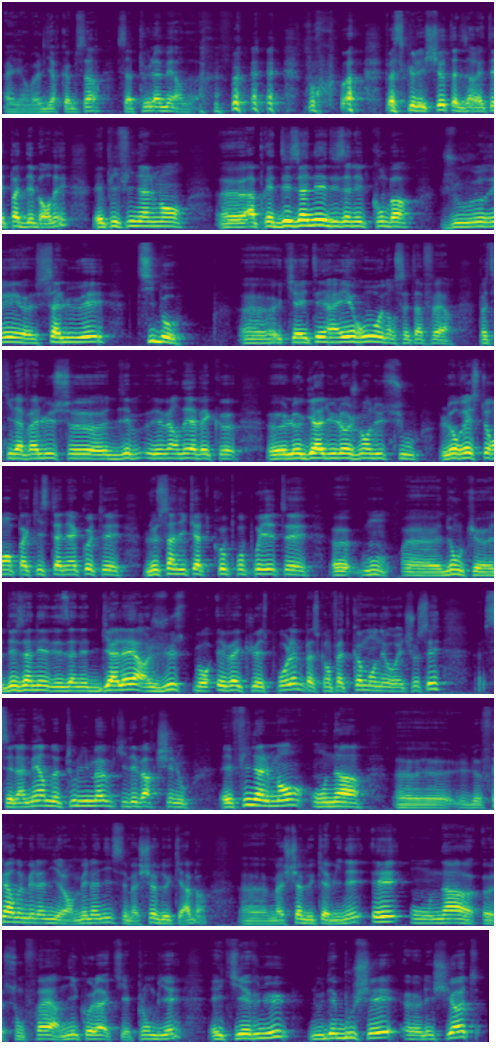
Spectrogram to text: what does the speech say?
allez on va le dire comme ça ça pue la merde. Pourquoi? Parce que les chiottes elles arrêtaient pas de déborder. Et puis finalement euh, après des années et des années de combat je voudrais euh, saluer Thibaut euh, qui a été un héros dans cette affaire, parce qu'il a fallu se dé- démerder avec le gars du logement du dessous, le restaurant pakistanais à côté, le syndicat de copropriété. Bon, donc des années, des années de galère juste pour évacuer ce problème, parce qu'en fait, comme on est au rez-de-chaussée, c'est la merde de tout l'immeuble qui débarque chez nous. Et finalement, on a euh, le frère de Mélanie. Alors Mélanie, c'est ma chef de cab, euh, ma chef de cabinet, et on a euh, son frère Nicolas qui est plombier et qui est venu nous déboucher les chiottes.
